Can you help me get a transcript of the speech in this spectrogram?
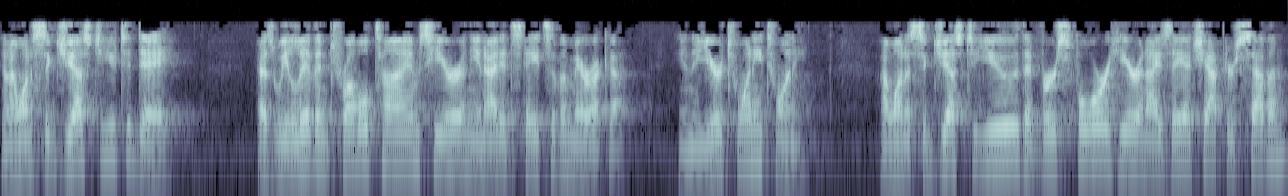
And I want to suggest to you today, as we live in troubled times here in the United States of America, in the year 2020, I want to suggest to you that verse 4 here in Isaiah chapter 7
